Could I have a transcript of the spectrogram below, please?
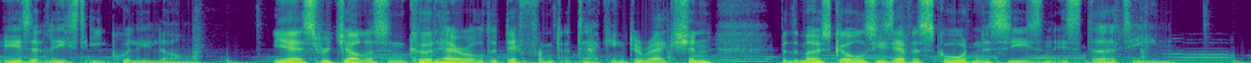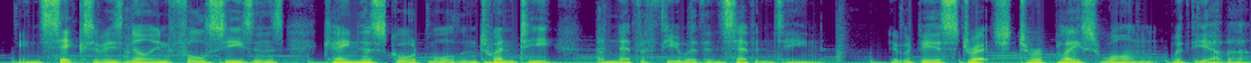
is at least equally long. Yes, Richarlison could herald a different attacking direction, but the most goals he's ever scored in a season is 13. In six of his nine full seasons, Kane has scored more than 20 and never fewer than 17. It would be a stretch to replace one with the other.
